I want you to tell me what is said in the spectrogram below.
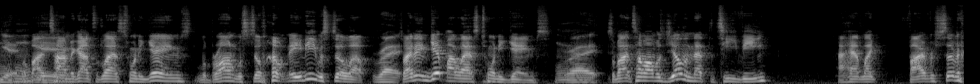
Yeah. But by the yeah. time it got to the last 20 games, LeBron was still out and AD was still out. Right. So I didn't get my last 20 games. Right. So by the time I was yelling at the TV, I had like five or seven,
